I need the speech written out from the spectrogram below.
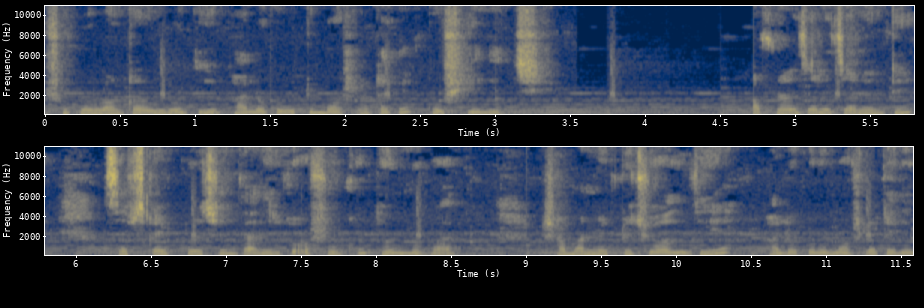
শুকনো লঙ্কার গুঁড়ো দিয়ে ভালো করে একটু মশলাটাকে কষিয়ে নিচ্ছি। আপনারা যারা চ্যানেলটি সাবস্ক্রাইব করেছেন, তাদেরকে অসংখ্য ধন্যবাদ। সামান্য একটু জল দিয়ে ভালো করে মশলাটাকে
